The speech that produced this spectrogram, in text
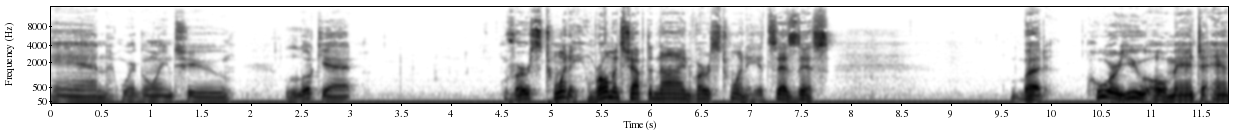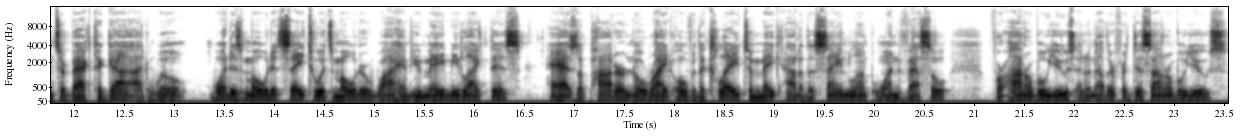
and we're going to look at verse 20. Romans chapter 9, verse 20. It says this But who are you, O man, to answer back to God? Will what does molded say to its molder, Why have you made me like this? Has the potter no right over the clay to make out of the same lump one vessel for honorable use and another for dishonorable use?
